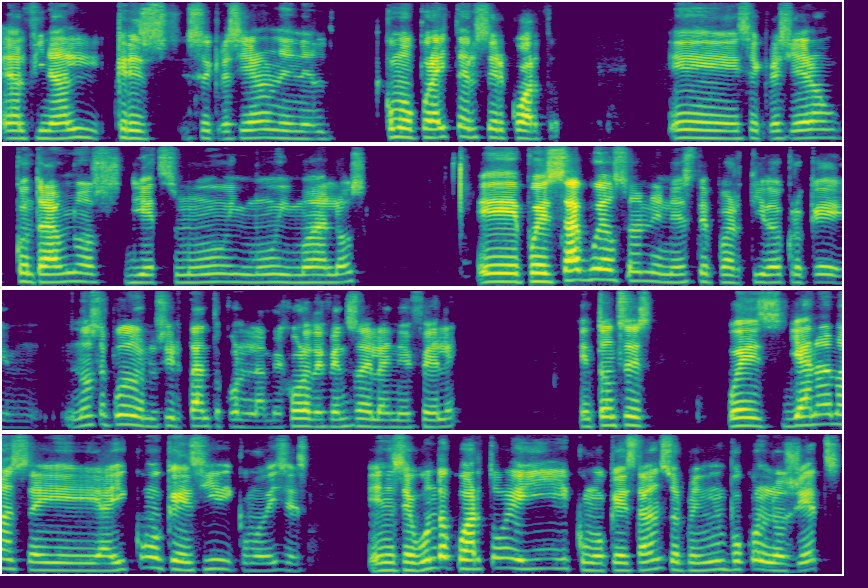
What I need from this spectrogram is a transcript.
al final cre- se crecieron en el, como por ahí tercer cuarto. Eh, se crecieron contra unos Jets muy, muy malos. Eh, pues Zach Wilson en este partido creo que no se pudo lucir tanto con la mejor defensa de la NFL. Entonces, pues ya nada más eh, ahí como que sí, como dices, en el segundo cuarto ahí como que estaban sorprendiendo un poco en los Jets,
